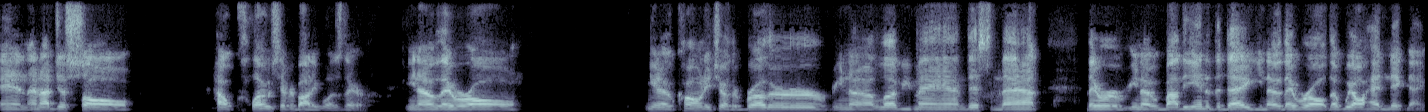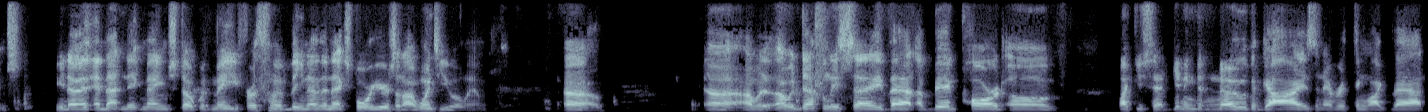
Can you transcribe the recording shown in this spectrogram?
and, and I just saw how close everybody was there. You know, they were all, you know, calling each other brother, you know, I love you, man, this and that. They were, you know, by the end of the day, you know, they were all that we all had nicknames you know, and, and, that nickname stuck with me for the, you know the next four years that I went to ULM. Uh, uh, I would I would definitely say that a big part of, like you said, getting to know the guys and everything like that,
